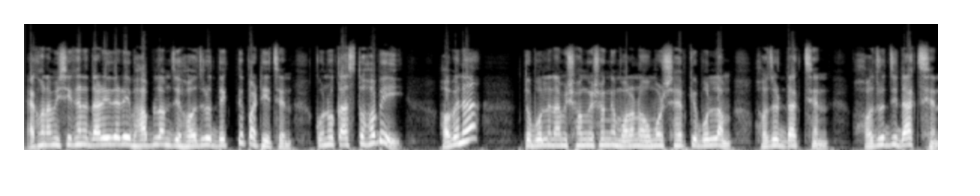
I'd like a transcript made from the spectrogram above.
এখন আমি সেখানে দাঁড়িয়ে দাঁড়িয়ে ভাবলাম যে হজরত দেখতে পাঠিয়েছেন। কোনো কাজ তো হবেই? হবে না? তো বললেন, আমি সঙ্গে সঙ্গে মৌলানা ওমর সাহেবকে বললাম হজরত ডাকছেন হজরতজি ডাকছেন।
